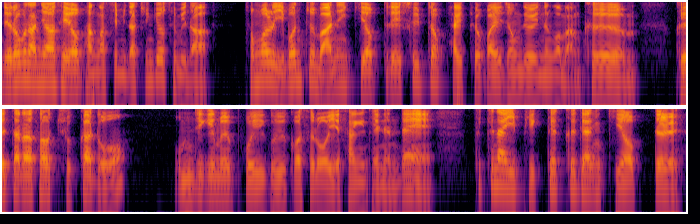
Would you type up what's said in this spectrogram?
네, 여러분 안녕하세요. 반갑습니다. 준 교수입니다. 정말로 이번 주 많은 기업들의 실적 발표가 예정되어 있는 것만큼 그에 따라서 주가도 움직임을 보이고 것으로 예상이 되는데 특히나 이 빅테크 대한 기업들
